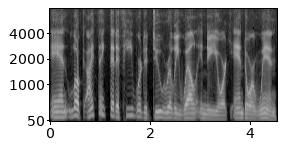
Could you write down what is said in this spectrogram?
And look, I think that if he were to do really well in New York and or win,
